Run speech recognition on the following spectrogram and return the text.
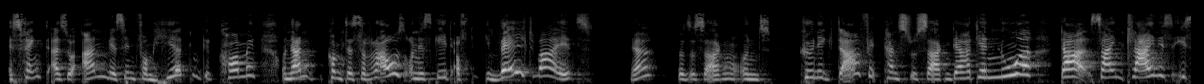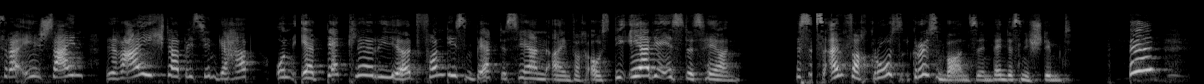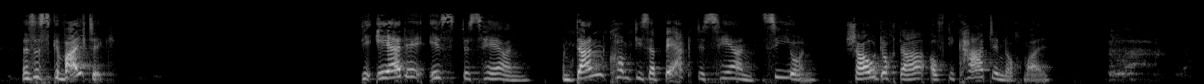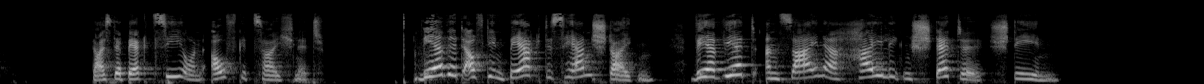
Es fängt also an, wir sind vom Hirten gekommen und dann kommt es raus und es geht auf weltweit, ja, sozusagen. Und König David, kannst du sagen, der hat ja nur da sein kleines Israel, sein Reich da ein bisschen gehabt und er deklariert von diesem Berg des Herrn einfach aus, die Erde ist des Herrn. Das ist einfach Groß, Größenwahnsinn, wenn das nicht stimmt. das ist gewaltig. Die Erde ist des Herrn. Und dann kommt dieser Berg des Herrn, Zion. Schau doch da auf die Karte nochmal. Da ist der Berg Zion aufgezeichnet. Wer wird auf den Berg des Herrn steigen? Wer wird an seiner heiligen Stätte stehen?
